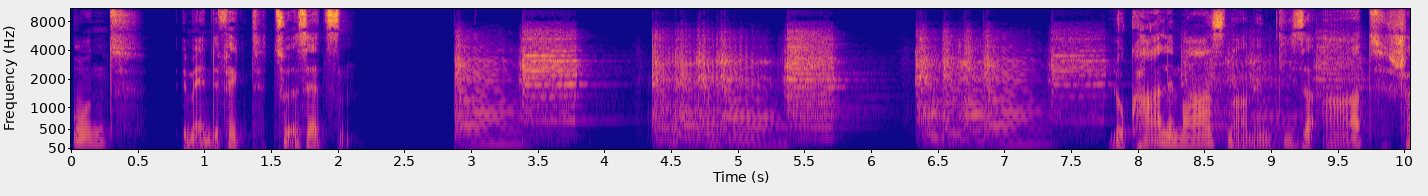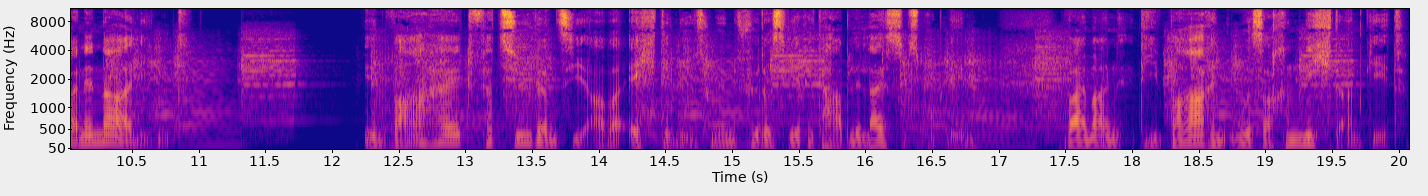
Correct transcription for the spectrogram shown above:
und im Endeffekt zu ersetzen. Lokale Maßnahmen dieser Art scheinen naheliegend. In Wahrheit verzögern sie aber echte Lösungen für das veritable Leistungsproblem, weil man die wahren Ursachen nicht angeht.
